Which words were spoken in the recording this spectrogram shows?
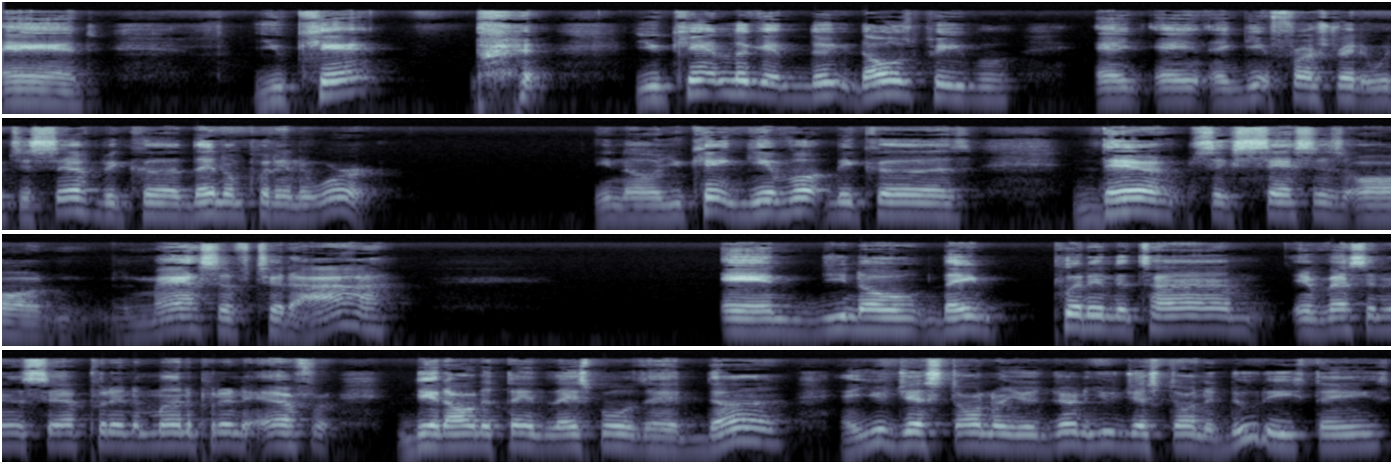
and you can't, you can't look at those people and, and and get frustrated with yourself because they don't put in the work. You know, you can't give up because their successes are massive to the eye, and you know they put in the time, invested in themselves, put in the money, put in the effort, did all the things that they supposed to have done, and you just starting on your journey, you just starting to do these things,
